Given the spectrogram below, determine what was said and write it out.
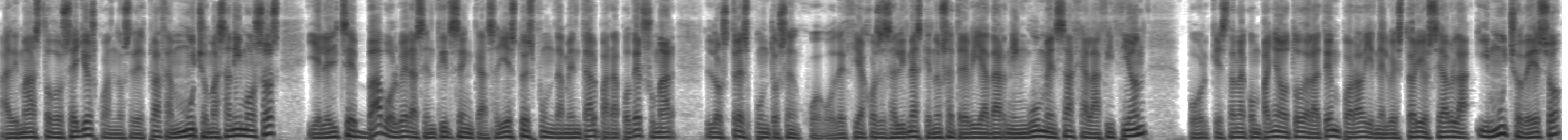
Además, todos ellos cuando se desplazan mucho más animosos y el Elche va a volver a sentirse en casa y esto es fundamental para poder sumar los tres puntos en juego. Decía José Salinas que no se atrevía a dar ningún mensaje a la afición porque están acompañados toda la temporada y en el vestuario se habla y mucho de eso,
